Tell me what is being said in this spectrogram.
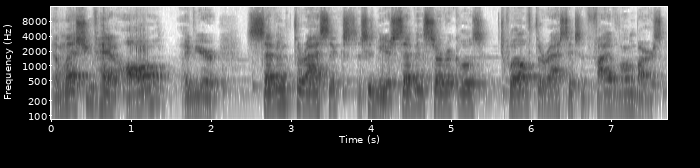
Unless you've had all of your seven thoracics, excuse me, your seven cervicals, 12 thoracics, and five lumbars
